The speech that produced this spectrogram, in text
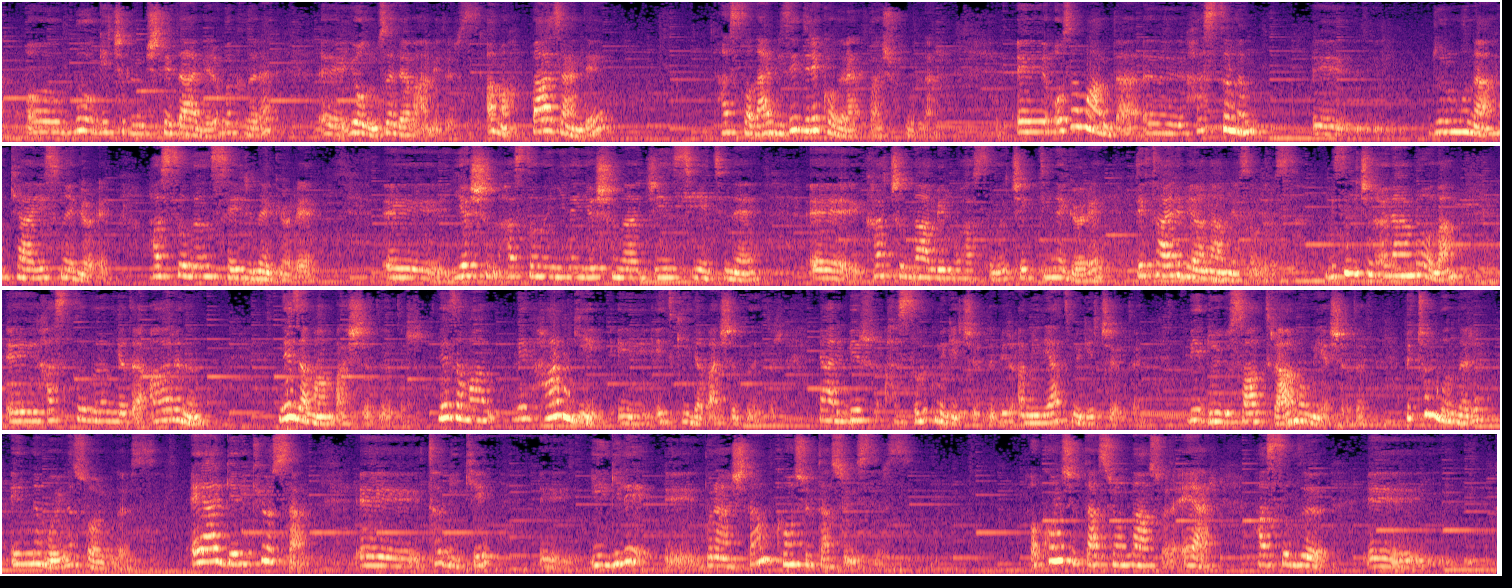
bu geçirilmiş tedavilere bakılarak e, yolumuza devam ederiz. Ama bazen de hastalar bize direkt olarak başvururlar. E, o zaman da e, hastanın durumuna, hikayesine göre, hastalığın seyrine göre, yaşın hastanın yine yaşına, cinsiyetine, kaç yıldan beri bu hastalığı çektiğine göre detaylı bir anamnez alırız. Bizim için önemli olan e, hastalığın ya da ağrının ne zaman başladığıdır. Ne zaman ve hangi e, etkiyle başladığıdır. Yani bir hastalık mı geçirdi, bir ameliyat mı geçirdi, bir duygusal travma mı yaşadı? Bütün bunları eline boyuna sorgularız. Eğer gerekiyorsa e, tabii ki e, ilgili e, branştan konsültasyon isteriz. O konsültasyondan sonra eğer hastalığı e,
